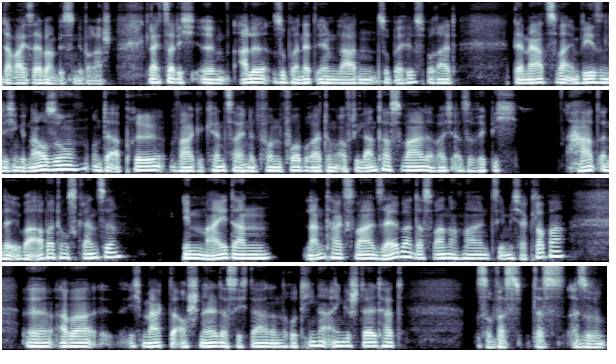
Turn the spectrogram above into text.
Da war ich selber ein bisschen überrascht. Gleichzeitig äh, alle super nett dem Laden, super hilfsbereit. Der März war im Wesentlichen genauso und der April war gekennzeichnet von Vorbereitung auf die Landtagswahl. Da war ich also wirklich hart an der Überarbeitungsgrenze. Im Mai dann Landtagswahl selber, das war nochmal ein ziemlicher Klopper. Äh, aber ich merkte auch schnell, dass sich da eine Routine eingestellt hat. So was, das, also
